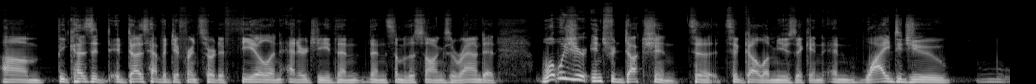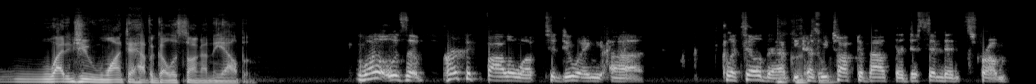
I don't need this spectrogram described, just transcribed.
um, because it, it does have a different sort of feel and energy than than some of the songs around it. What was your introduction to to Gullah music, and and why did you why did you want to have a Gullah song on the album? Well, it was a perfect follow up to doing. Uh, Clotilda because we talked about the descendants from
